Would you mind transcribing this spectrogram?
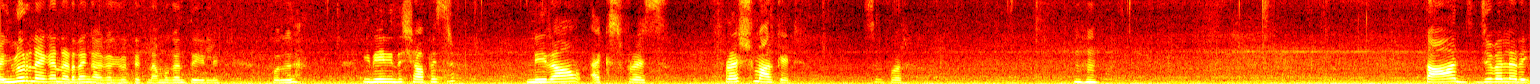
ಬೆಂಗಳೂರಿನಾಗ ನಡೆದಂಗೆ ಆಗಾಗಿರ್ತೈತಿ ನಮಗಂತೂ ಇಲ್ಲಿ. ಫುಲ್ ಇದೇನಿದೆ ಶಾಪ್ ಹೆಸರು? Nirav express. Fresh market super Taj jewellery.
